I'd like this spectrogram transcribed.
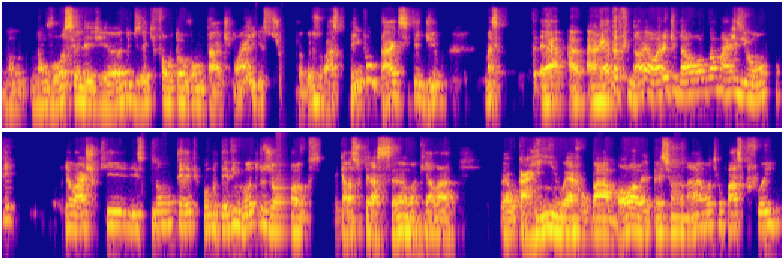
Não, não vou ser leviano e dizer que faltou vontade. Não é isso. Os jogadores do Vasco têm vontade, se te mas é, a, a reta final é hora de dar algo a mais. E ontem eu acho que isso não teve, como teve em outros jogos. Aquela superação, aquela. É o carrinho, é roubar a bola, é pressionar. Ontem o Vasco foi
